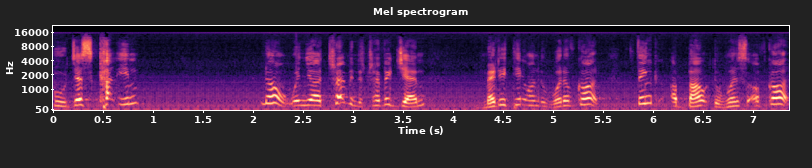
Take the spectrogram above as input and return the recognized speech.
who just cut in? No, when you are trapped in the traffic jam, meditate on the Word of God. Think about the words of God.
